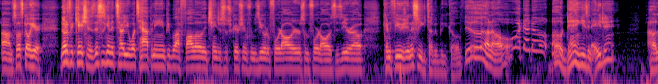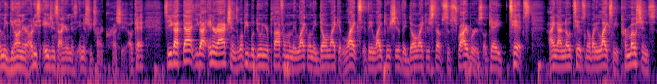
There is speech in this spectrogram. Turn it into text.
Um, so let's go here. Notifications. This is going to tell you what's happening. People I follow, they change their subscription from zero to four dollars, from four dollars to zero. Confusion. This is you can tell people you go, I don't know. Oh, dang, he's an agent. Oh, let me get on there. All these agents out here in this industry trying to crush it. Okay. So you got that. You got interactions. What people do on your platform when they like it, when they don't like it. Likes. If they like your shit, if they don't like your stuff. Subscribers. Okay. Tips. I ain't got no tips. Nobody likes me. Promotions.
